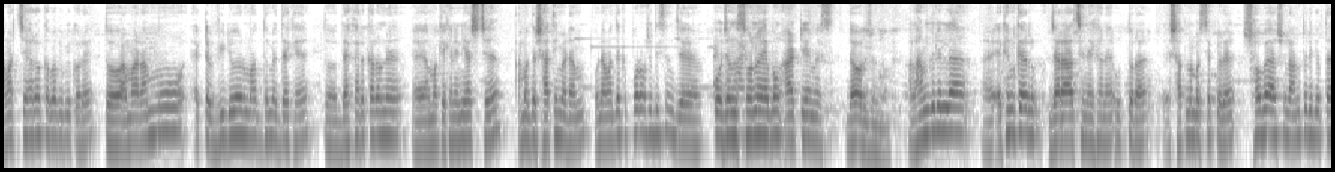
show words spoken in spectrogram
আমার চেহারাও কাঁপাকাঁপি করে। তো আমার আম্মু একটা ভিডিওর মাধ্যমে দেখে, তো দেখার কারণে আমাকে এখানে নিয়ে আসছে। আমাদের সাথী ম্যাডাম, উনি আমাদেরকে পরামর্শ দিয়েছেন যে ওজন সোনা এবং আরটিএমএস দেওয়ার জন্য। আলহামদুলিল্লাহ এখানকার যারা আছেন এখানে, উত্তরা সাত নম্বর সেক্টরে, সবাই আসলে আন্তরিকতা,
